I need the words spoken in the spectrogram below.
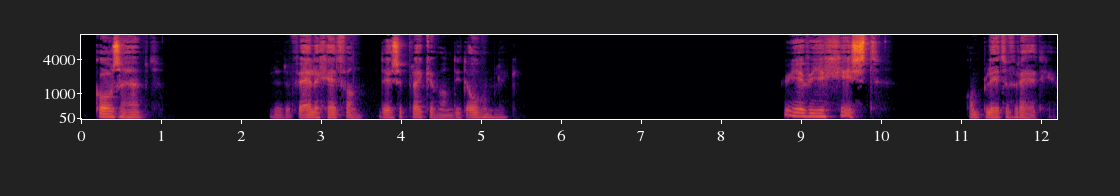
gekozen hebt, de veiligheid van deze plek en van dit ogenblik, kun je even je geest complete vrijheid geven.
